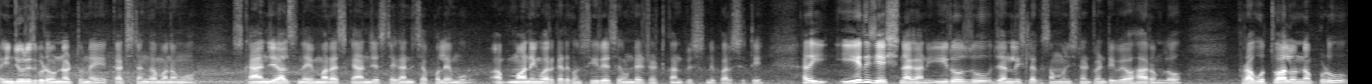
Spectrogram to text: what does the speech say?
ఇంజురీస్ కూడా ఉన్నట్టున్నాయి. ఖచ్చితంగా మనము స్కాన్ చేయాల్సిందే ఎంఆర్ఐ స్కాన్ చేస్తే కానీ చెప్పలేము. ఆ మార్నింగ్ వరకు అయితే కొంచెం సీరియస్గా ఉండేటట్టు కనిపిస్తుంది పరిస్థితి. అది ఏది చేసినా కానీ ఈరోజు జర్నలిస్టులకు సంబంధించినటువంటి వ్యవహారంలో ప్రభుత్వాలు ఉన్నప్పుడు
